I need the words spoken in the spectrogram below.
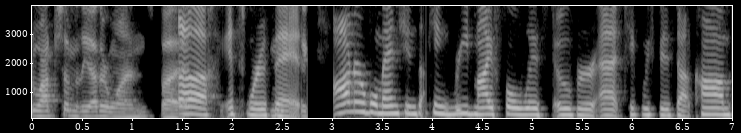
watch some of the other ones, but Ugh, it's worth Mm. it. Honorable mentions. I can read my full list over at ticklishbiz.com.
